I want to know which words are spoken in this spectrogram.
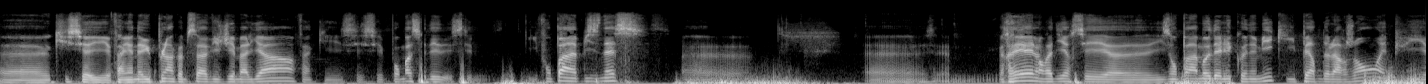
euh, qui enfin il y en a eu plein comme ça, Vijay Malia. Enfin qui c'est pour moi c'est ils font pas un business. Euh, euh, réel, on va dire. C'est euh, ils ont pas un modèle économique, ils perdent de l'argent et puis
